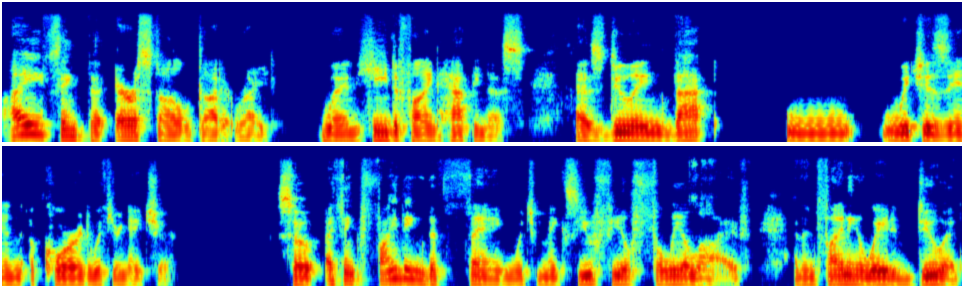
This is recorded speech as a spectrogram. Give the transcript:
I think that Aristotle got it right when he defined happiness as doing that which is in accord with your nature. So I think finding the thing which makes you feel fully alive and then finding a way to do it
